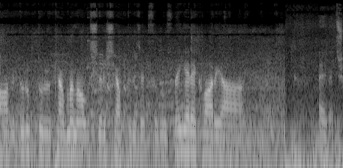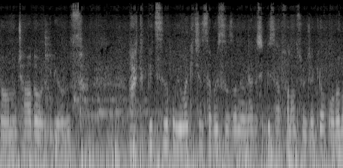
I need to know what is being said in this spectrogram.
Abi durup dururken bana alışveriş yaptıracaksınız. Ne gerek var ya? Evet şu an uçağa doğru gidiyoruz. Artık bitsin uyumak için sabırsızlanıyorum. Yaklaşık bir saat falan sürecek yol. Orada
